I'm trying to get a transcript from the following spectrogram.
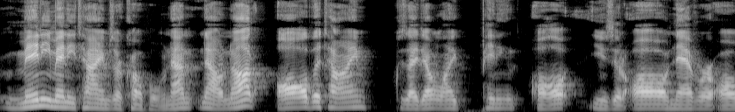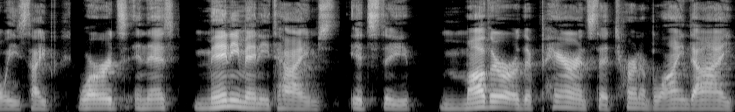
many, many times are culpable. Now, now, not all the time, because I don't like painting all, use it all, never, always type words in this. Many, many times it's the mother or the parents that turn a blind eye.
